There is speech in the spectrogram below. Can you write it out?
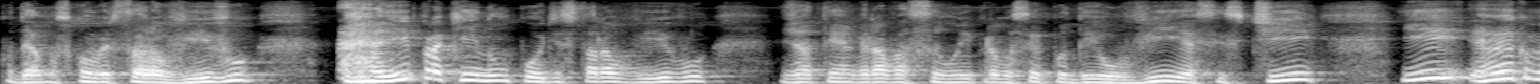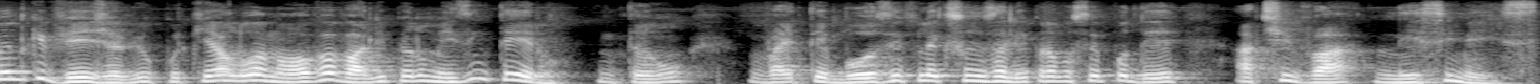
pudemos conversar ao vivo. E para quem não pôde estar ao vivo, já tem a gravação aí para você poder ouvir, assistir. E eu recomendo que veja, viu? Porque a lua nova vale pelo mês inteiro. Então vai ter boas reflexões ali para você poder ativar nesse mês.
